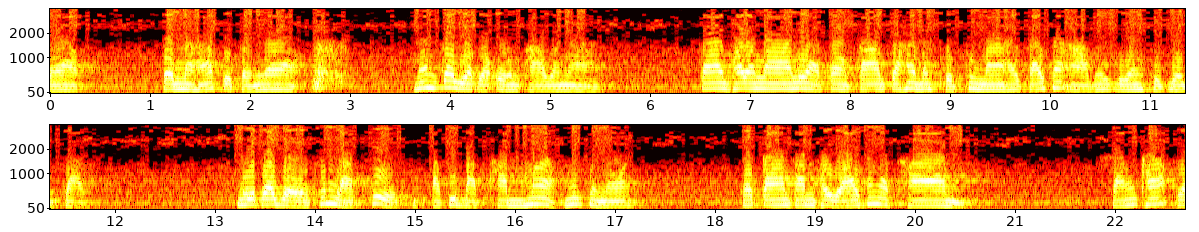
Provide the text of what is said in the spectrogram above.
แล้ว เป็นมหาสุศลแล้ว นั่นก็เรียกว่าองค์ภาวนา การภาวนาเนี่ยต้องการจะให้มันสุดขึ้นมาให้ใสสะอาดในดวงจิตดวงใจ มีประโยชน์สำหรับผู้ปฏิบัติธรรมมากนิดน้อยแต่การทำถวายสังฆทาน สังฆะแปล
